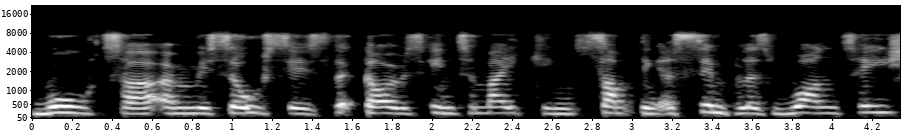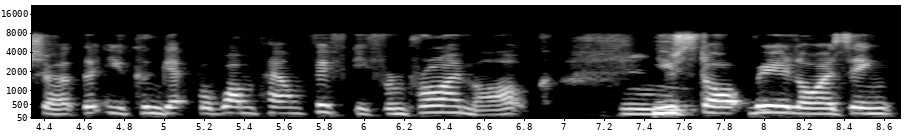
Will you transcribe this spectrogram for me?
water and resources that goes into making something as simple as one t-shirt that you can get for £1.50 from Primark, you Mm. start realizing,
